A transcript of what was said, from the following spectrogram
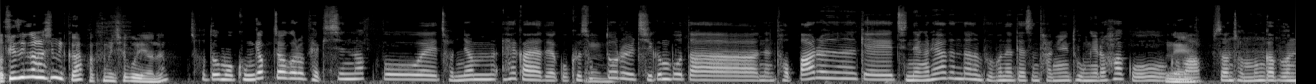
어떻게 생각하십니까 박수민 최고위원은? 저도 뭐 공격적으로 백신 확보에 전념해 가야 되고 그 속도를 지금보다는 더 빠르게 진행을 해야 된다는 부분에 대해서는 당연히 동의를 하고 네. 그 앞선 전문가분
